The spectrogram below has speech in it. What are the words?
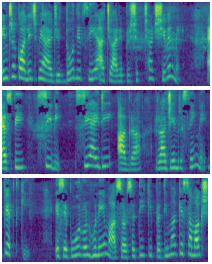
इंटर कॉलेज में आयोजित दो दिवसीय आचार्य प्रशिक्षण शिविर में SP, CB, CID Agra Rajendra Singh ने व्यक्त की। इससे पूर्व उन्होंने माँ सरस्वती की प्रतिमा के समक्ष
